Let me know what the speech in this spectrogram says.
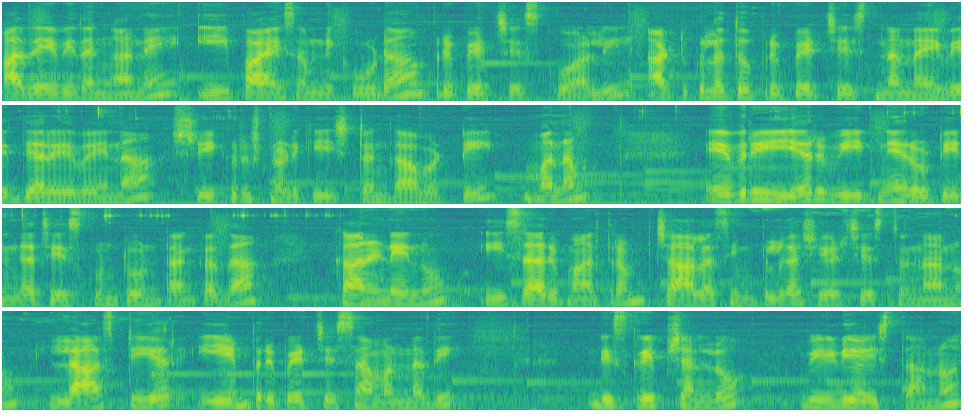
అదే విధంగానే ఈ పాయసంని కూడా ప్రిపేర్ చేసుకోవాలి. అటుకులతో ప్రిపేర్ చేసిన నైవేద్యాలు ఏవైనా శ్రీకృష్ణుడికి ఇష్టం కాబట్టి మనం ఎవ్రీ ఇయర్ వీటినే రొటీన్గా చేసుకుంటూ ఉంటాం కదా. కానీ నేను ఈసారి మాత్రం చాలా సింపుల్గా షేర్ చేస్తున్నాను. లాస్ట్ ఇయర్ ఏం ప్రిపేర్ చేశామన్నది డిస్క్రిప్షన్లో వీడియో ఇస్తాను.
